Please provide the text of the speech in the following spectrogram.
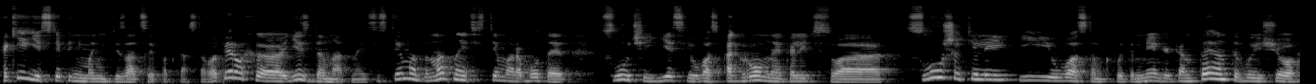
какие есть степени монетизации подкаста? Во-первых, э, есть донатная система. Донатная система работает в случае, если у вас огромное количество слушателей и у вас там какой-то мега-контент, и вы еще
